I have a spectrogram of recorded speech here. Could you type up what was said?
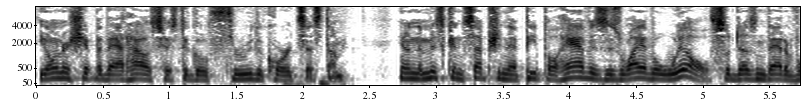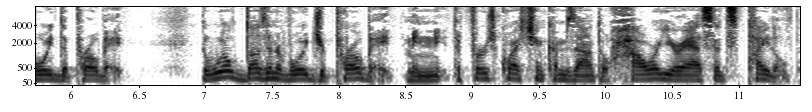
The ownership of that house has to go through the court system. You know, the misconception that people have is, is, well, have a will, so doesn't that avoid the probate? The will doesn't avoid your probate. I mean, the first question comes down to how are your assets titled?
